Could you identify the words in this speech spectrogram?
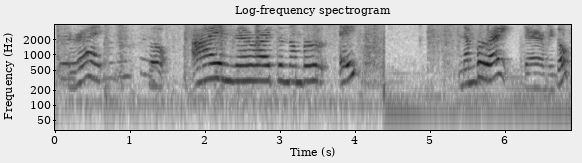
Alright, so I am gonna write the number eight. Number eight, there we go.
